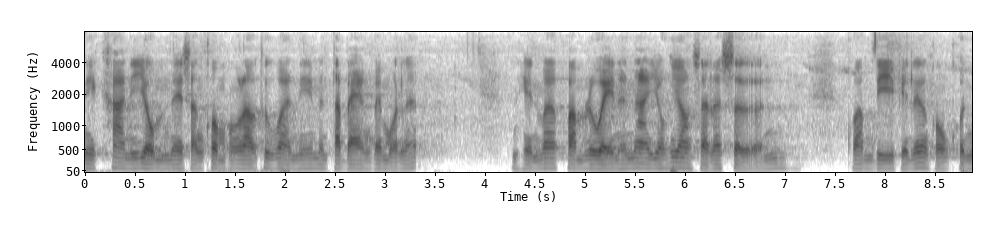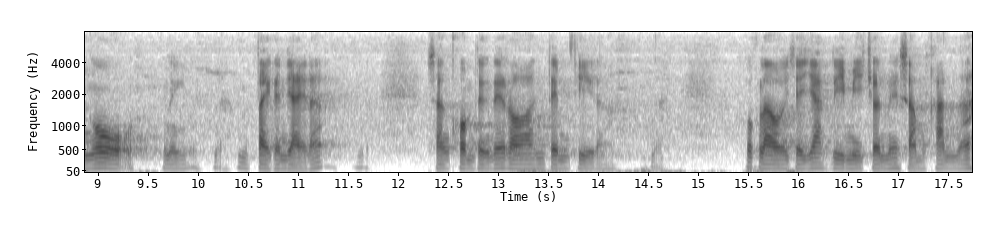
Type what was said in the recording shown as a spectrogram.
นี่ค่านิยมในสังคมของเราทุกวันนี้มันตะแบงไปหมดแล้ว เห็นว่าความรวยนั้นน่ายกย่องสรรเสริญ ความดีเป็นเรื่องของคนโง่อะไรมันไปกันใหญ่แล้วสังคมถึงได้ร้อนเต็มทีแล้วพวกเราจะยากดีมีจนไม่สำคัญนะ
